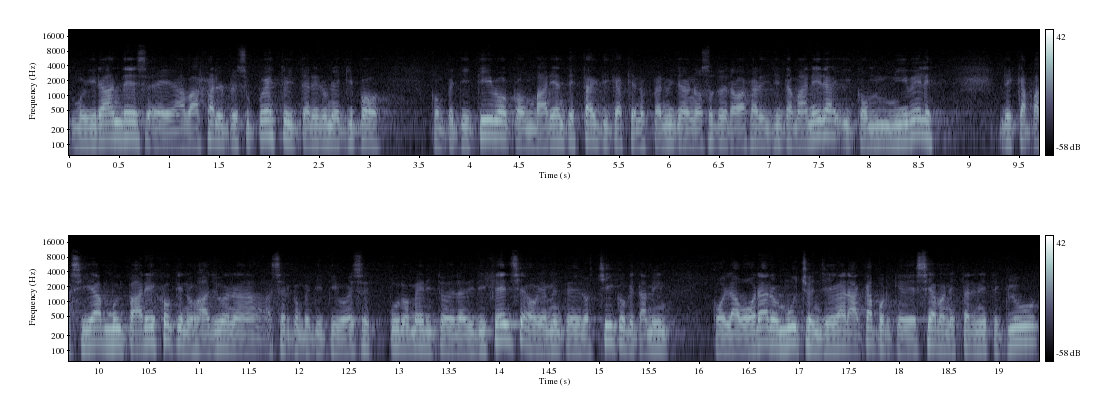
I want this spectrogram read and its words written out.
muy grandes, a bajar el presupuesto y tener un equipo competitivo, con variantes tácticas que nos permitan a nosotros trabajar de distintas maneras y con niveles de capacidad muy parejo que nos ayudan a, ser competitivos. Ese es puro mérito de la dirigencia, obviamente de los chicos que también colaboraron mucho en llegar acá porque deseaban estar en este club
